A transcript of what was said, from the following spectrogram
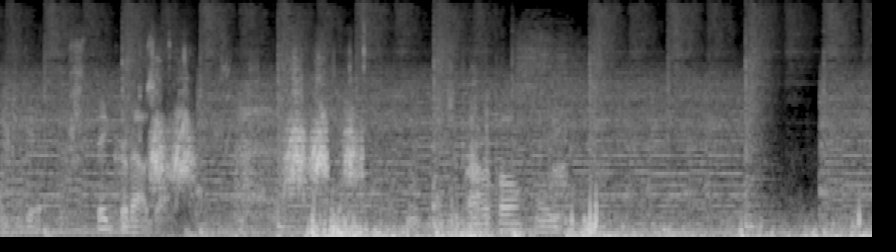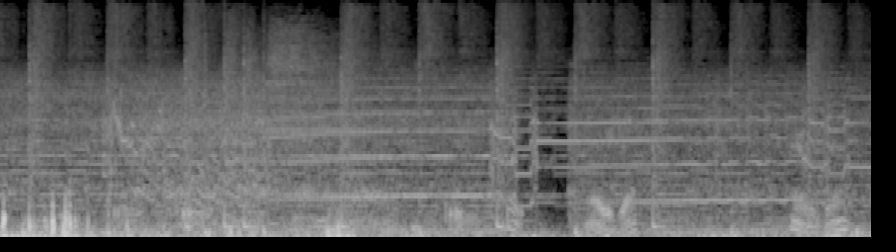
What'd you get? Big. That's Extra power pole. There we go. There we go.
